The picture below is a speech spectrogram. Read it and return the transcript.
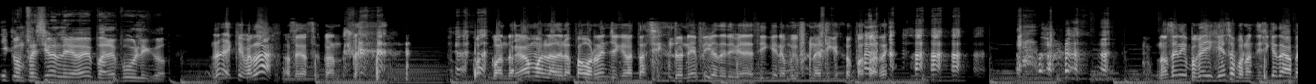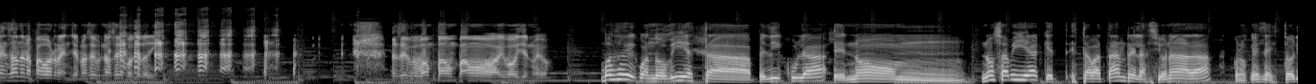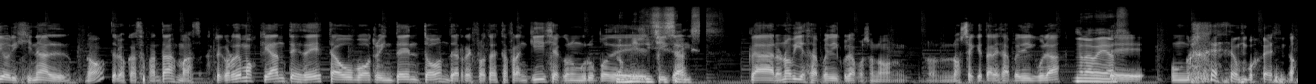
Qué confesión, Leo, ¿eh? Para el público. No, es que es verdad. O sea, cuando, cuando hagamos la de los Power Rangers que va a estar haciendo Netflix, te voy a decir que era muy fanático de los Power Rangers. No sé ni por qué dije eso, porque ni siquiera estaba pensando en los Power Rangers. No sé, no sé por qué lo dije. No sé, vamos, vamos, vamos ahí voy de nuevo. Vos sabés que cuando vi esta película eh, no, mm, no sabía que estaba tan relacionada con lo que es la historia original ¿no? de los cazafantasmas. Recordemos que antes de esta hubo otro intento de reflotar esta franquicia con un grupo de 2016. chicas. Claro, no vi esa película, por eso no, no, no sé qué tal esa película. No la veas. Eh, un, bueno,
